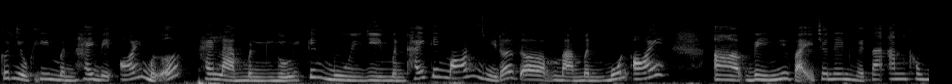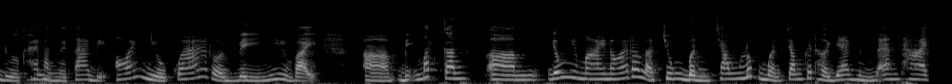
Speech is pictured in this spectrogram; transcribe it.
có nhiều khi mình hay bị ói mửa hay là mình ngửi cái mùi gì mình thấy cái món gì đó ờ, mà mình muốn ói. À, vì như vậy cho nên người ta ăn không được hay là người ta bị ói nhiều quá rồi vì như vậy à, bị mất cân. À, giống như Mai nói đó là trung bình trong lúc mình trong cái thời gian mình mang thai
